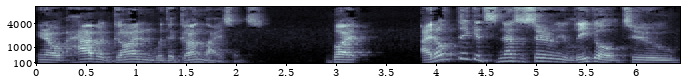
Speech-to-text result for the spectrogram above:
you know have a gun with a gun license, but I don't think it's necessarily legal to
